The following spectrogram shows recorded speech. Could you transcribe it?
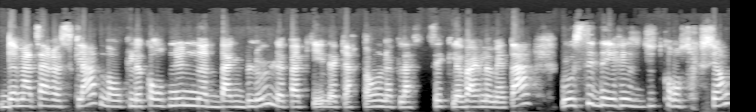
de matières recyclables, donc le contenu de notre bac bleu, le papier, le carton, le plastique, le verre, le métal, mais aussi des résidus de construction.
